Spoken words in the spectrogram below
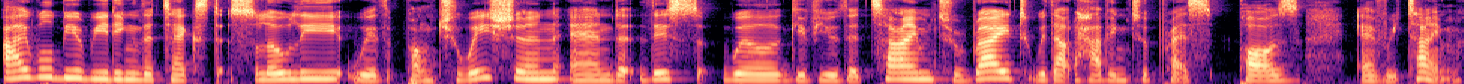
I will be reading the text slowly with punctuation, and this will give you the time to write without having to press pause every time.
